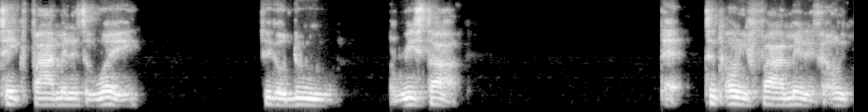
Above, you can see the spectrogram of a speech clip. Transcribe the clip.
take five minutes away to go do a restock, that took only five minutes. Only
